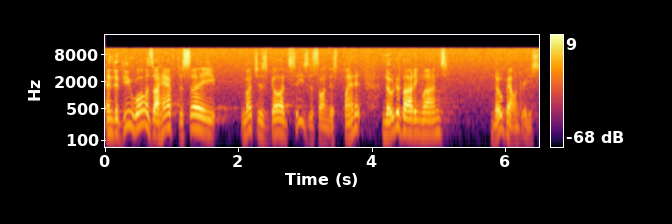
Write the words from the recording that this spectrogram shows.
And the view was, I have to say, much as God sees us on this planet, no dividing lines, no boundaries,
